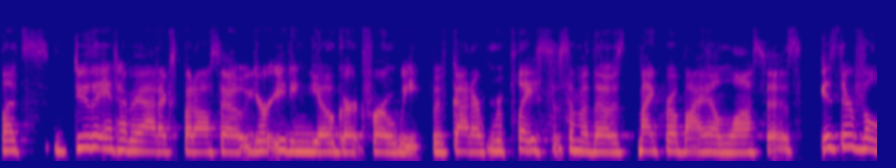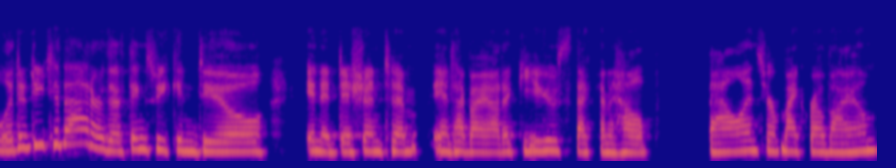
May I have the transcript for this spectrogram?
let's do the antibiotics, but also you're eating yogurt for a week. We've got to replace some of those microbiome losses. Is there validity to that? Are there things we can do in addition to antibiotic use that can help balance your microbiome?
